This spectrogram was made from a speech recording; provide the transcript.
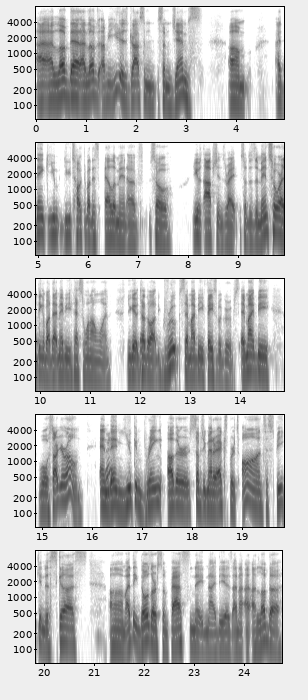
I I love that. I love I mean, you just dropped some some gems. Um, I think you you talked about this element of so you give options, right? So there's a mentor. I think about that. Maybe that's the one on one. You get Yeah, talked about groups that might be Facebook groups. It might be well, start your own, and right. then you can bring other subject matter experts on to speak and discuss. Um, I think those are some fascinating ideas, and I, I I love the,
